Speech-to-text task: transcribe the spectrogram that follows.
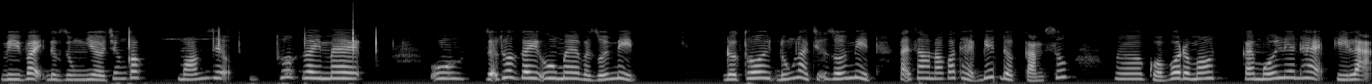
Vì vậy được dùng nhiều trong các món rượu thuốc gây mê, u, rượu thuốc gây u mê và rối mịt. Được thôi, đúng là chữ dối mịt, tại sao nó có thể biết được cảm xúc uh, của Voldemort? Cái mối liên hệ kỳ lạ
